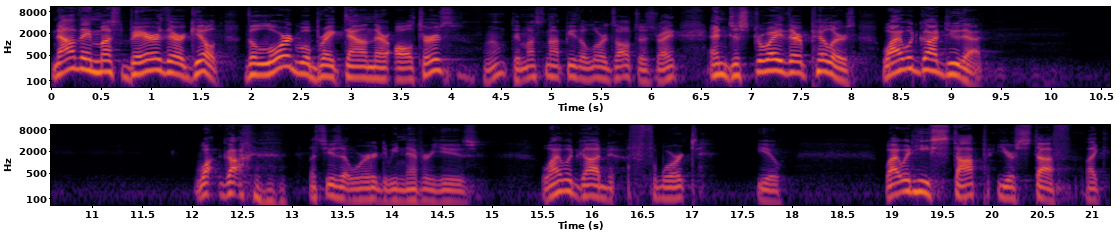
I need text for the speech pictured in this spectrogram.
Now they must bear their guilt. The Lord will break down their altars. Well, they must not be the Lord's altars, right? And destroy their pillars. Why would God do that? What, God, let's use a word we never use. Why would God thwart you? Why would he stop your stuff? Like,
